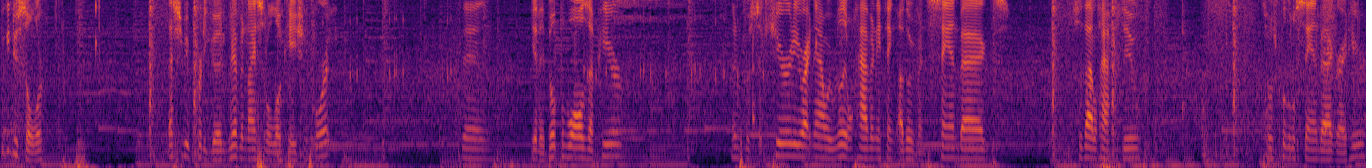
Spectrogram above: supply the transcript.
we can do solar. That should be pretty good. We have a nice little location for it. Then, yeah, they built the walls up here. Then for security, right now we really don't have anything other than sandbags. So that'll have to do. So let's put a little sandbag right here.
